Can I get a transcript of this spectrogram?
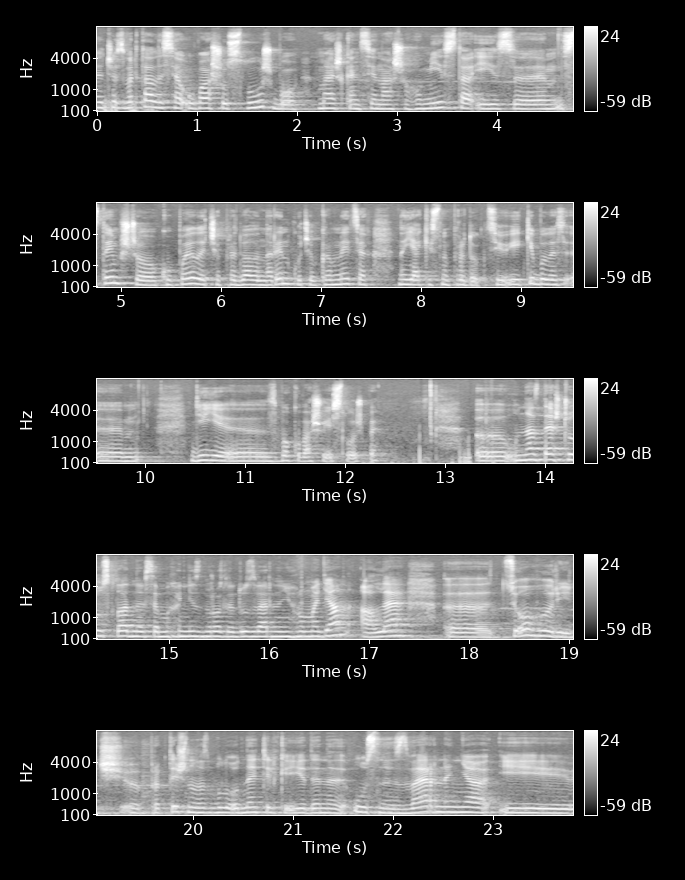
Е, Чи зверталися у вашу службу мешканці нашого міста із е, з тим, що купили чи придбали на ринку чи в крамницях неякісну продукцію? І які були е, дії з боку вашої служби? Е, У нас дещо ускладнився механізм розгляду звернень громадян, але е, цьогоріч е, практично у нас було одне тільки єдине усне звернення і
